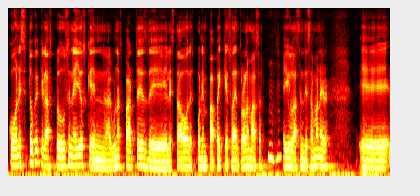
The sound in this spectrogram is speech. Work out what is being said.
con ese toque que las producen ellos, que en algunas partes del estado les ponen papa y queso adentro de la masa. Ellos lo hacen de esa manera. Eh,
